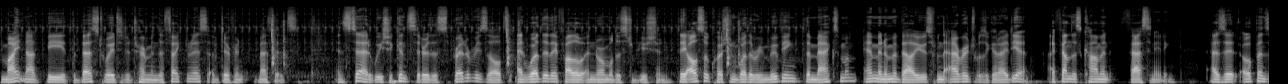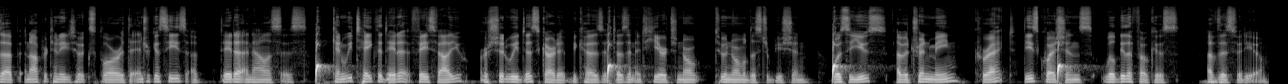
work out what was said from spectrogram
might not be the best way to determine the effectiveness of different methods. Instead, we should consider the spread of results and whether they follow a normal distribution. They also questioned whether removing the maximum and minimum values from the average was a good idea. I found this comment fascinating as it opens up an opportunity to explore the intricacies of data analysis. Can we take the data at face value, or should we discard it because it doesn't adhere to, norm- to a normal distribution? Was the use of a trimmed mean correct? These questions will be the focus of this video.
